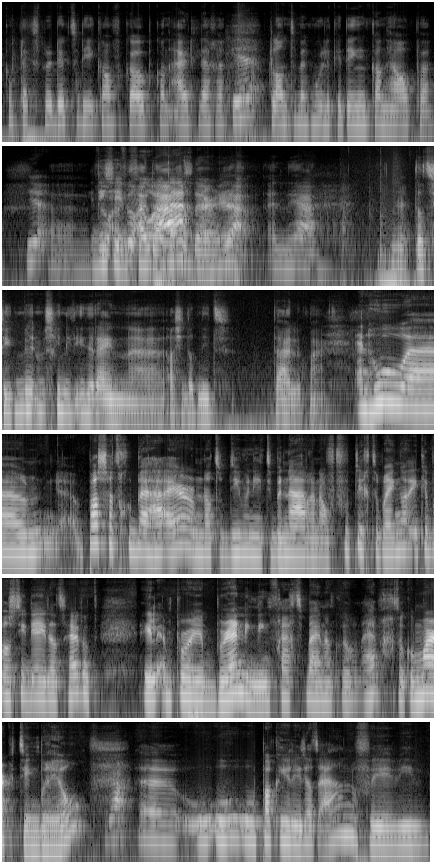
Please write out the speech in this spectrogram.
complexe producten die je kan verkopen, kan uitleggen. Klanten met moeilijke dingen kan helpen. ja. Eh, In die zin veel uitdagender, ja. En ja, dat ziet mi- misschien niet iedereen eh, als je dat niet duidelijk maakt. En hoe eh, past dat goed bij HR om dat op die manier te benaderen en over het voetlicht te brengen? Want ik heb wel eens het idee dat hè, dat hele employer branding ding vraagt bijna ook, hè, vraagt ook een marketingbril. Ja. Eh, hoe, hoe, hoe pakken jullie dat aan? Of wie, wie-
